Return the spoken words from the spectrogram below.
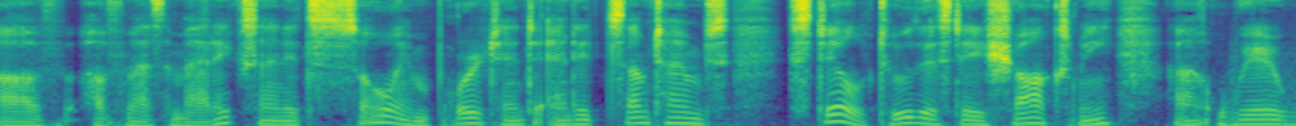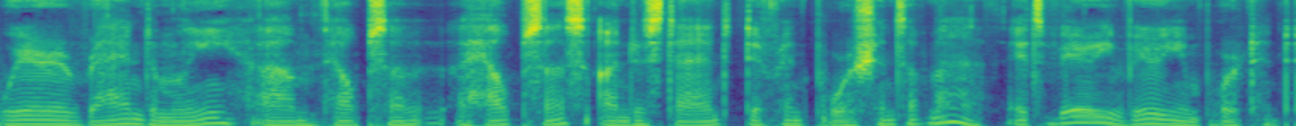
of, of mathematics and it's so important and it sometimes still to this day shocks me uh, where where randomly um, helps uh, helps us understand different portions of math. It's very very important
